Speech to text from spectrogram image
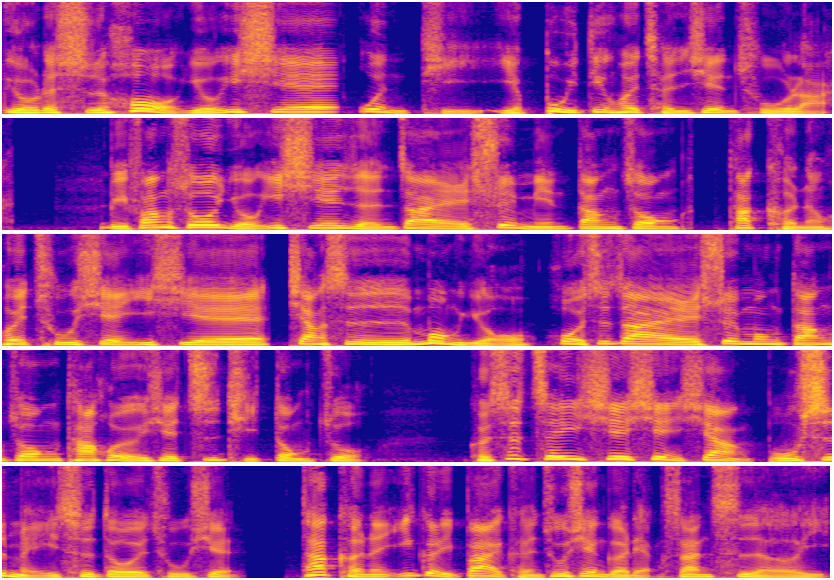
有的时候有一些问题也不一定会呈现出来。比方说，有一些人在睡眠当中。他可能会出现一些像是梦游，或者是在睡梦当中，他会有一些肢体动作。可是这一些现象不是每一次都会出现，他可能一个礼拜可能出现个两三次而已。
